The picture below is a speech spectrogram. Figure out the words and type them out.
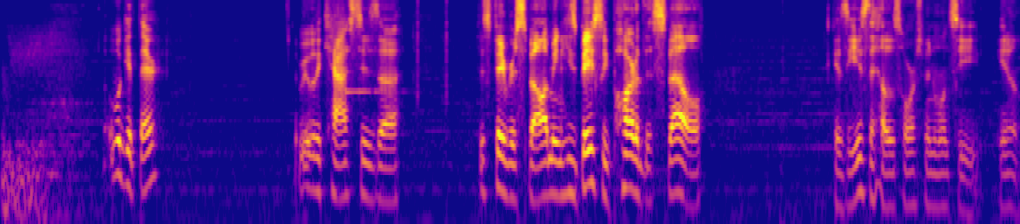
But we'll get there. We'll be able to cast his, uh, his favorite spell. I mean, he's basically part of this spell. Because he is the Headless Horseman once he, you know,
